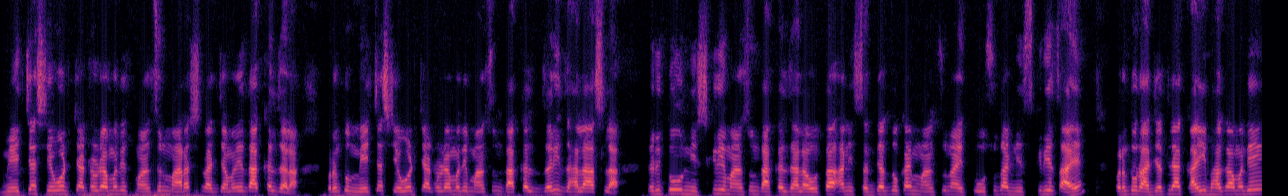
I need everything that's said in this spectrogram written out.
मेच्या शेवटच्या आठवड्यामध्ये मान्सून महाराष्ट्र राज्यामध्ये दाखल झाला. परंतु मेच्या शेवटच्या आठवड्यामध्ये मान्सून दाखल जरी झाला असला तरी तो निष्क्रिय मान्सून दाखल झाला होता आणि सध्या जो काही मान्सून आहे तो सुद्धा निष्क्रियच आहे. परंतु राज्यातल्या काही भागामध्ये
